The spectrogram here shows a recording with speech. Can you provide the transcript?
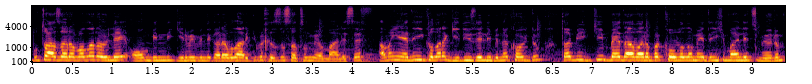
Bu tarz arabalar öyle 10 binlik 20 binlik arabalar gibi hızlı satılmıyor maalesef. Ama yine de ilk olarak 750 bine koyduk. Tabii ki bedava araba kovalamayı da ihmal etmiyorum.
